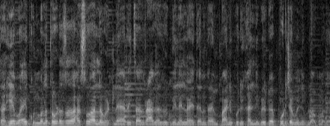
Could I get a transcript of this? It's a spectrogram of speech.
तर हे ऐकून मला थोडंसं हसू आलं म्हटलं यार याचा राग अजून गेलेला नाही. त्यानंतर आम्ही पाणीपुरी खाल्ली. भेटूया पुढच्या मिनी ब्लॉगमध्ये.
